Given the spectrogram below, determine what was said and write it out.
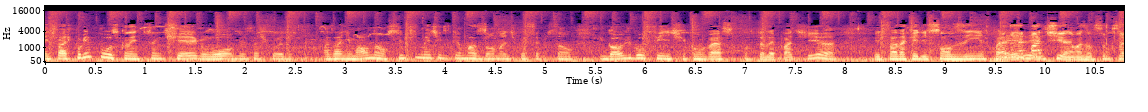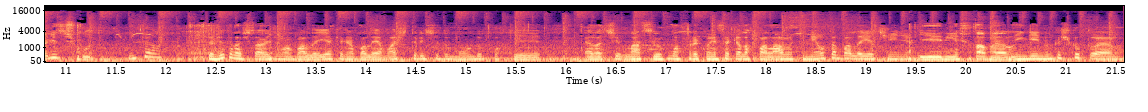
a gente faz por impulso, quando a gente sente cheiro, ouve, essas coisas. Mas o animal não, simplesmente ele tem uma zona de percepção. Igual os golfinhos que conversam por telepatia, eles fazem aqueles sonzinhos pra Não é ele. telepatia, né? Mas eu só eles escutam. Então, você viu aquela história de uma baleia, que era a baleia mais triste do mundo, porque ela tipo, nasceu com uma frequência que ela falava que nem outra baleia tinha. E ninguém chutava ela. Ninguém nunca escutou ela.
